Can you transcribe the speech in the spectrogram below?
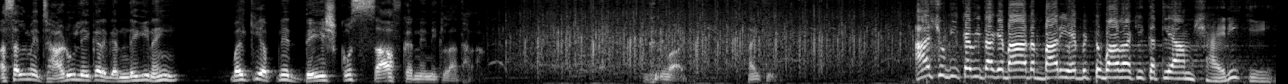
असल में झाड़ू लेकर गंदगी नहीं, बल्कि अपने देश को साफ़ करने निकला था। धन्यवाद। थैंक यू आशु की कविता के बाद अब बारी है बिट्टू बाबा की कत्लेआम शायरी की।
